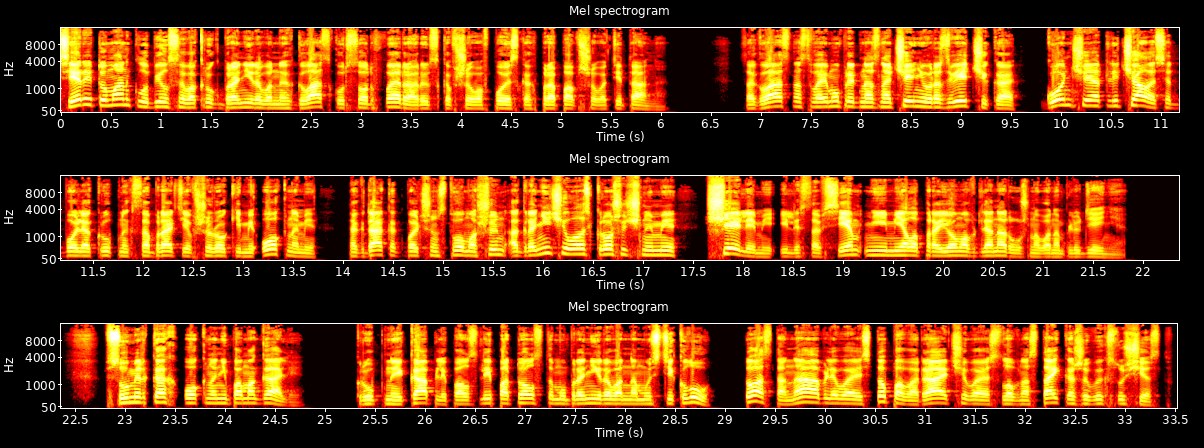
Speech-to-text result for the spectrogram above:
Серый туман клубился вокруг бронированных глаз курсор Ферра, рыскавшего в поисках пропавшего Титана. Согласно своему предназначению разведчика, гончая отличалась от более крупных собратьев широкими окнами, тогда как большинство машин ограничивалось крошечными щелями или совсем не имело проемов для наружного наблюдения. В сумерках окна не помогали. Крупные капли ползли по толстому бронированному стеклу, то останавливаясь, то поворачивая, словно стайка живых существ.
